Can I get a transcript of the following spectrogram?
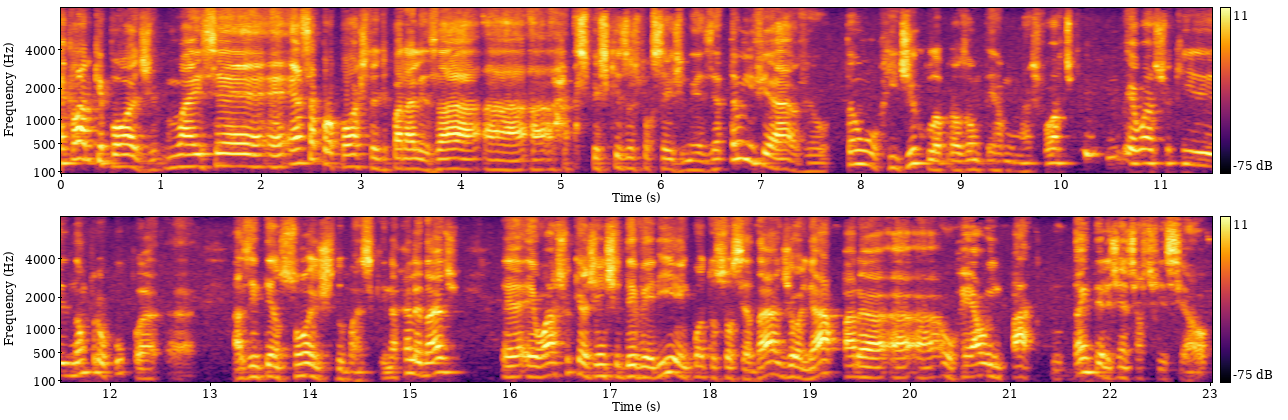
é claro que pode, mas é, é, essa proposta de paralisar a, a, as pesquisas por seis meses é tão inviável, tão ridícula, para usar um termo mais forte, que eu acho que não preocupa é, as intenções do Musk. E, na realidade, é, eu acho que a gente deveria, enquanto sociedade, olhar para a, a, o real impacto da inteligência artificial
